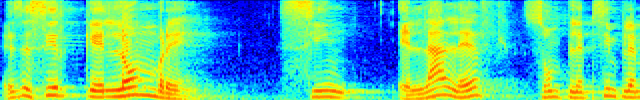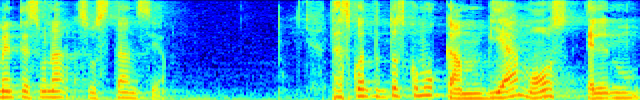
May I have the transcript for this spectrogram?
Es decir, que el hombre sin el Aleph simplemente es una sustancia. ¿Te das cuenta entonces cómo cambiamos el...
